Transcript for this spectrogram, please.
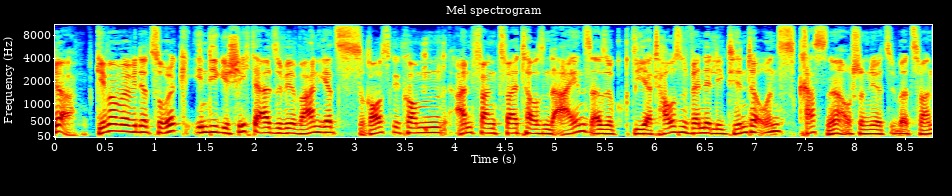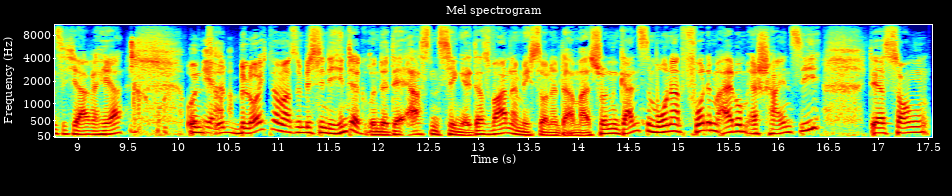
Ja, gehen wir mal wieder zurück in die Geschichte. Also wir waren jetzt rausgekommen Anfang 2001, also die Jahrtausendwende liegt hinter uns. Krass, ne? Auch schon jetzt über 20 Jahre her. Und ja. Äh, beleuchten wir mal so ein bisschen die Hintergründe der ersten Single. Das war nämlich Sonne damals. Schon einen ganzen Monat vor dem Album erscheint sie. Der Song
